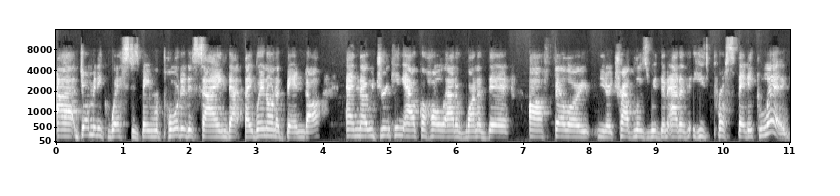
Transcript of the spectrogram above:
uh, Dominic West has been reported as saying that they went on a bender and they were drinking alcohol out of one of their uh, fellow, you know, travelers with them out of his prosthetic leg.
